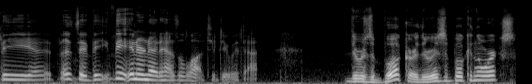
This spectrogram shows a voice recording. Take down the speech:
the uh, let's say the, the internet has a lot to do with that. There was a book, or there is a book in the works.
